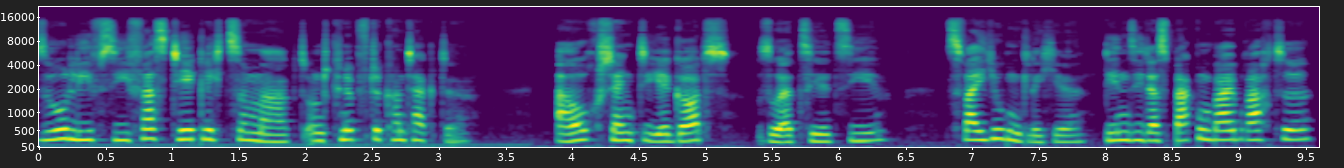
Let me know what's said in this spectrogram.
So lief sie fast täglich zum Markt und knüpfte Kontakte. Auch schenkte ihr Gott, so erzählt sie, zwei Jugendliche, denen sie das Backen beibrachte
